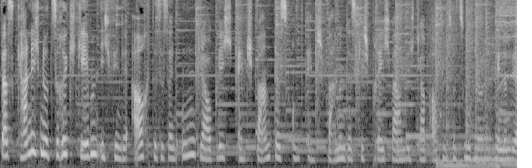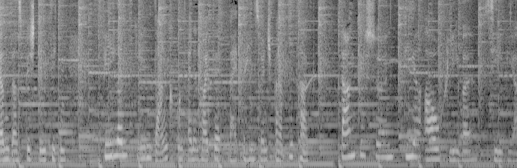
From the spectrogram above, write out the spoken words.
Das kann ich nur zurückgeben. Ich finde auch, dass es ein unglaublich entspanntes und entspannendes Gespräch war und ich glaube auch unsere Zuhörerinnen werden das bestätigen. Vielen lieben Dank und einen heute weiterhin so entspannten Tag. Dankeschön, dir auch, liebe Silvia.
